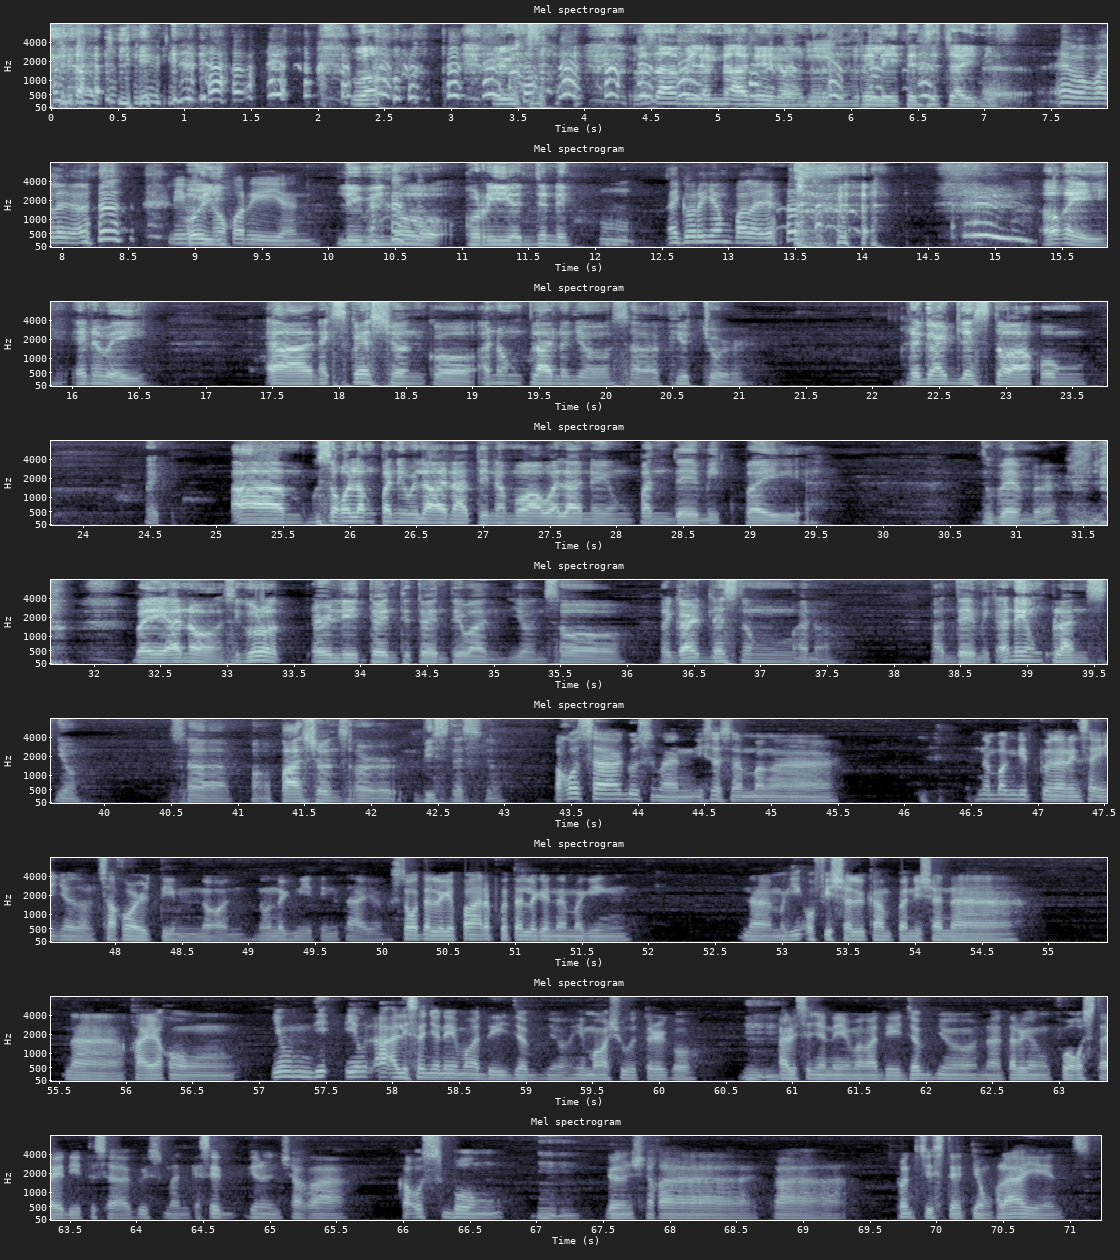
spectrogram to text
wow. May mas- masabi lang na ano yun, ano, related sa Chinese. eh, ba pala yun? Lim- Oy. no, Korean. Lee Min Ho, Korean dyan eh. Mm. Ay, Korean pala yun. Okay, anyway. Uh, next question ko, anong plano nyo sa future? Regardless to ah, kung um, gusto ko lang paniwalaan natin na mawawala na yung pandemic by November? by ano, siguro early 2021 yon So, regardless nung ano, pandemic, ano yung plans nyo sa mga passions or business nyo? Ako sa Guzman, isa sa mga nabanggit ko na rin sa inyo sa core team noon nung nag-meeting tayo. Gusto ko talaga pangarap ko talaga na maging na maging official company siya na na kaya kong yung hindi- yung aalisan niyo na yung mga day job niyo, yung mga shooter ko. Mm-mm. alisin niya na yung mga day job nyo na talagang focus tayo dito sa Guzman kasi ganun siya ka kausbong, Mm-mm. ganun siya ka, ka consistent yung clients.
